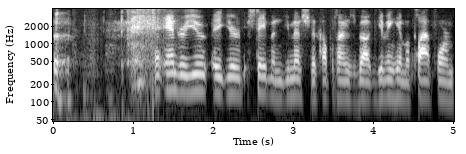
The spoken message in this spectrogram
Andrew, you uh, your statement you mentioned a couple times about giving him a platform.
